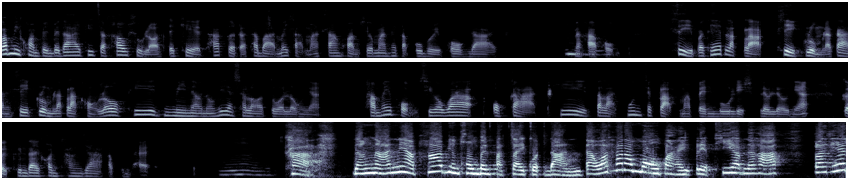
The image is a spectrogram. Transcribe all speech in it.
ก็มีความเป็นไปได้ที่จะเข้าสู่ lost decade ถ้าเกิดรัฐบาลไม่สามารถสร้างความเชื่อมั่นให้กับผู้บริโภคได้นะครับผมสี่ประเทศหลักๆสี่กลุ่มละกันสี่กลุ่มหลัก ๆ ของโลกที่มีแนวโน้มที่จะชะลอตัวลงเนี่ยทำให้ผมเชื่อว่าโอกาสที่ตลาดหุ้นจะกลับมาเป็นบูลลิชเร็วๆเนี้ยเกิดขึ้นได้ค่อนข้างยากครับคุณแพท ค่ะ ดังนั้นเนี่ยภาพยังคงเป็นปัจจัยกดดัน แต่ว่าถ้าเรามองไปเปรียบเทียบนะคะ ประเทศ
